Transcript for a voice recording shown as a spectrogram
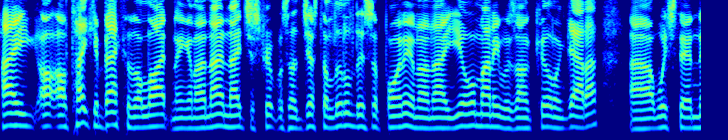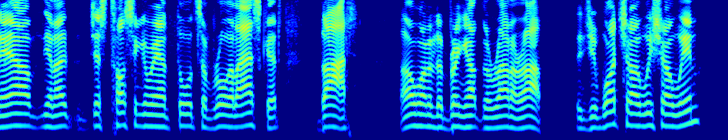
hey, I'll, I'll take you back to the Lightning, and I know Nature Strip was uh, just a little disappointing, and I know your money was on Coolangatta, uh, which they're now, you know, just tossing around thoughts of Royal Ascot. But I wanted to bring up the runner-up. Did you watch? I wish I win.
